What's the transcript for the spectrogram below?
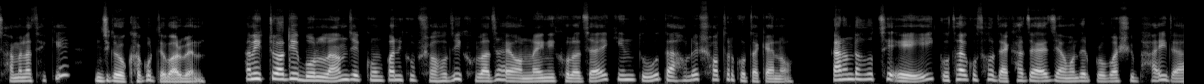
ঝামেলা থেকে নিজেকে রক্ষা করতে পারবেন। আমি একটু আগেই বললাম যে কোম্পানি খুব সহজেই খোলা যায়, অনলাইনে খোলা যায়। কিন্তু তাহলে সতর্কতা কেন? কারণটা হচ্ছে এই, কোথাও, কোথাও দেখা যায় যে আমাদের প্রবাসী ভাইরা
